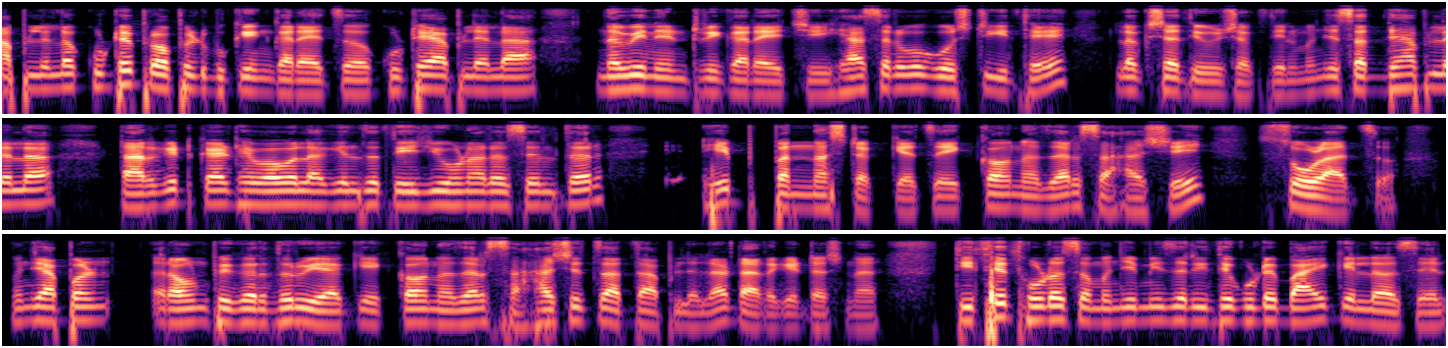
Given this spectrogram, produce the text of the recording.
आपल्याला कुठे प्रॉफिट बुकिंग करायचं कुठे आपल्याला नवीन एंट्री करायची ह्या सर्व गोष्टी इथे लक्षात येऊ शकतील. म्हणजे सध्या आपल्याला टार्गेट काय ठेवावं लागेल जर तेजी होणार असेल तर हे पन्नास टक्क्याचं एक्कावन्न हजार सहाशे सोळाचं. म्हणजे आपण राऊंड फिगर धरूया की एक्कावन्न हजार सहाशेचं आता आपल्याला टार्गेट असणार. तिथे थोडंसं म्हणजे मी जर इथे कुठे बाय केलं असेल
